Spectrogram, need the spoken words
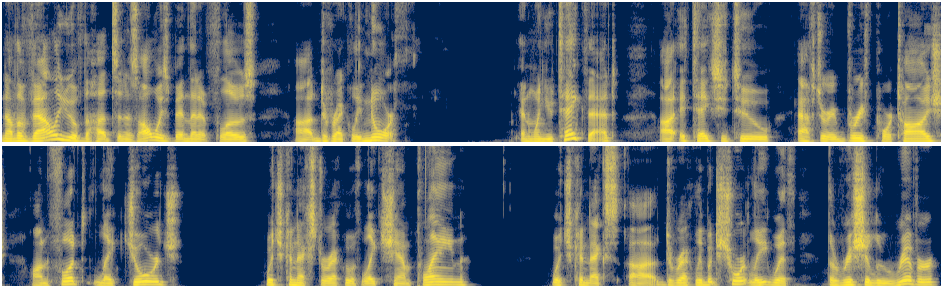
Now, the value of the Hudson has always been that it flows uh, directly north. And when you take that, uh, it takes you to, after a brief portage on foot, Lake George, which connects directly with Lake Champlain, which connects uh, directly but shortly with the Richelieu River,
